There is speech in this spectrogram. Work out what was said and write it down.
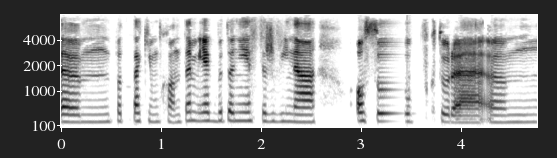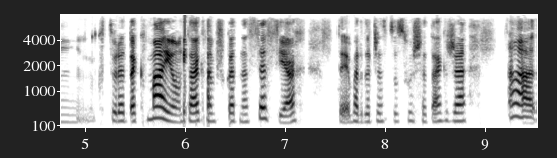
um, pod takim kątem i jakby to nie jest też wina osób, które, które tak mają, tak, na przykład na sesjach, to ja bardzo często słyszę tak, że a,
